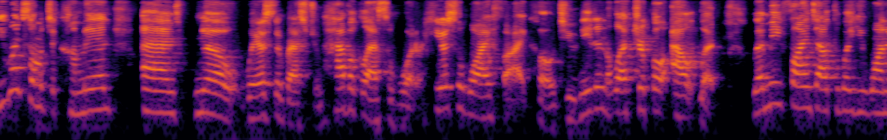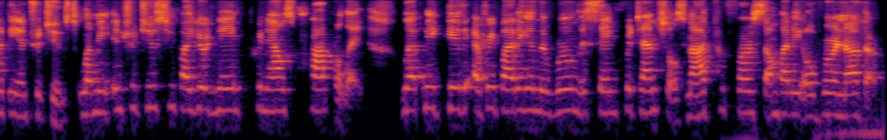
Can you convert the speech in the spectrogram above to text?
you want someone to come in and know where's the restroom, have a glass of water, here's the Wi Fi code. You need an electrical outlet? Let me find out the way you want to be introduced. Let me introduce you by your name pronounced properly. Let me give everybody in the room the same credentials, not prefer somebody over another.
